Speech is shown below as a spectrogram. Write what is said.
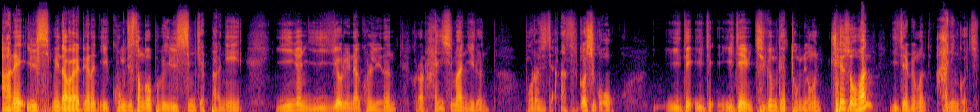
안에 1심이 나와야 되는 이 공직선거법 1심 재판이 2년 2개월이나 걸리는 그런 한심한 일은 벌어지지 않았을 것이고 이제 이제 이제 지금 대통령은 최소한 이재명은 아닌 거지.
